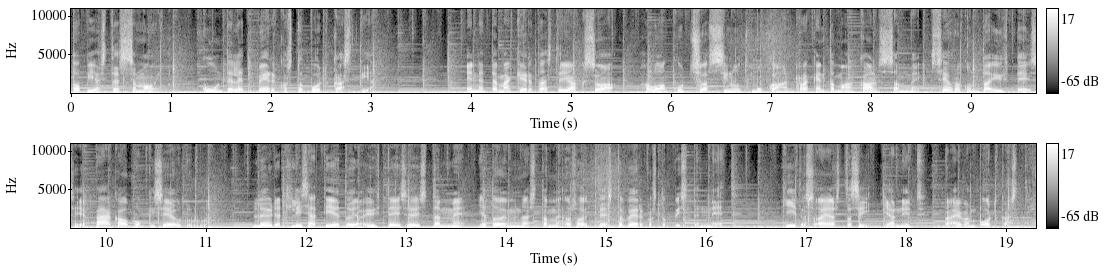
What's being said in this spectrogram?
Topias tässä moi. Kuuntelet verkostopodcastia. Ennen tämän kertaista jaksoa haluan kutsua sinut mukaan rakentamaan kanssamme seurakuntayhteisöjä pääkaupunkiseudulla. Löydät lisätietoja yhteisöistämme ja toiminnastamme osoitteesta verkosto.net. Kiitos ajastasi ja nyt päivän podcastiin.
